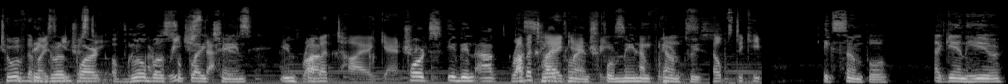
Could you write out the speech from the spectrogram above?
Two of the most part of global supply chain. stackers In rubber fact, tire gantries. ports even act rubber as lifelines for many countries. helps to keep Example, again here,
